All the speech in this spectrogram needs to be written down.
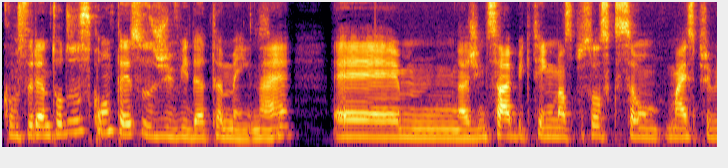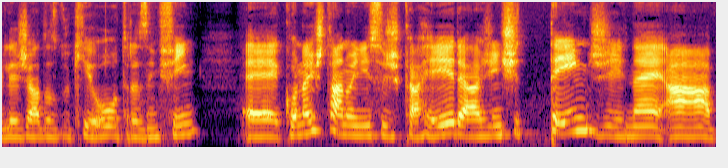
considerando todos os contextos de vida também, né? É, a gente sabe que tem umas pessoas que são mais privilegiadas do que outras, enfim. É, quando a gente está no início de carreira, a gente tende, né, a...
